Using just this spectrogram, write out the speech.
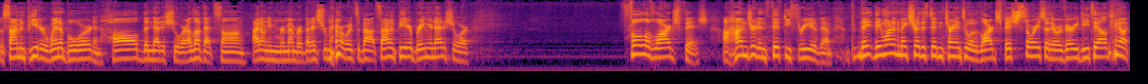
So Simon Peter went aboard and hauled the net ashore. I love that song. I don't even remember it, but I just remember what it's about. Simon Peter, bring your net ashore. Full of large fish, 153 of them. They, they wanted to make sure this didn't turn into a large fish story, so they were very detailed. You know, like,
